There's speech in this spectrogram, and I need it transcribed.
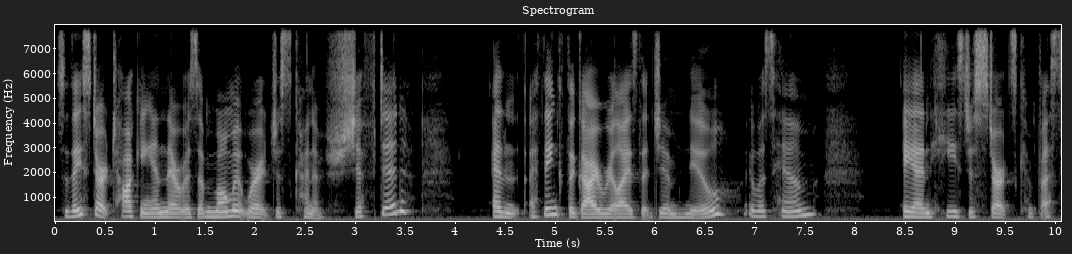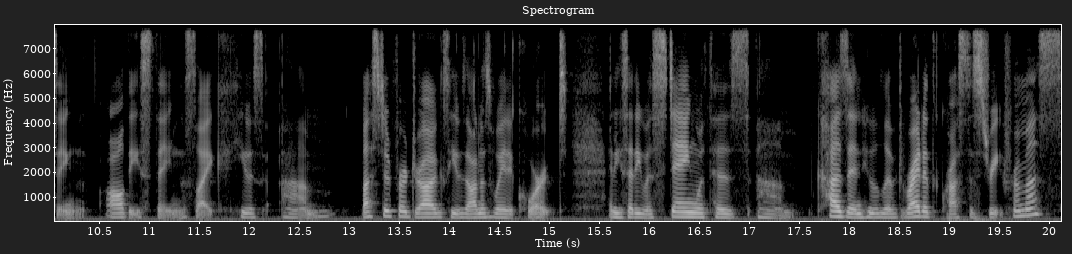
So they start talking, and there was a moment where it just kind of shifted. And I think the guy realized that Jim knew it was him. And he just starts confessing all these things. Like he was um, busted for drugs, he was on his way to court, and he said he was staying with his um, cousin who lived right across the street from us,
